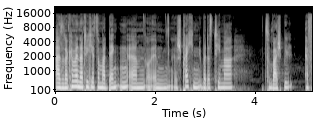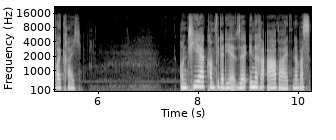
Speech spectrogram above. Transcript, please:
Also da können wir natürlich jetzt nochmal denken, ähm, ähm, sprechen über das Thema zum Beispiel erfolgreich. Und hier kommt wieder diese innere Arbeit. Ne? Was,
